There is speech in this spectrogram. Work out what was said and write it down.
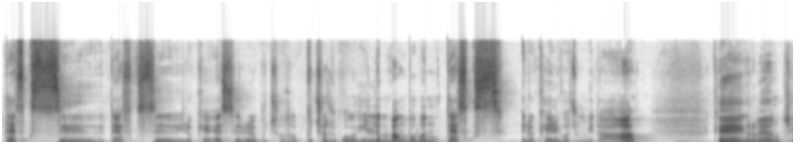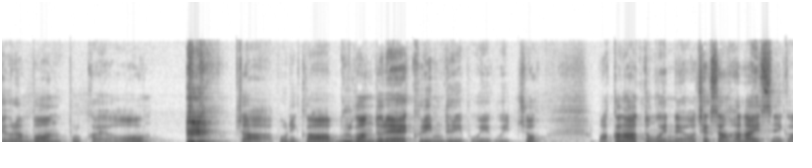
desks, desks 이렇게 s를 붙여서 붙여주고 읽는 방법은 desks 이렇게 읽어줍니다. 오케이, 그러면 책을 한번 볼까요? 자, 보니까 물건들의 그림들이 보이고 있죠. 뭐 아까 나왔던 거 있네요. 책상 하나 있으니까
